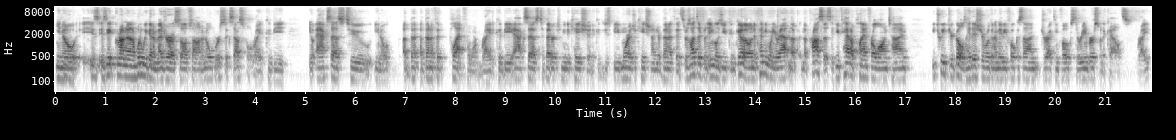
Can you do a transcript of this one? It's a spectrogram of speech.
You know mm-hmm. is, is it grounded on what are we going to measure ourselves on? And know we're successful right? It could be you know access to you know a, a, benefit platform, right? It could be access to better communication. It could just be more education on your benefits. There's lots of different angles you can go, and depending where you're at in the in the process, if you've had a plan for a long time, you tweak your goals. Hey, this year we're going to maybe focus on directing folks to reimbursement accounts, right?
